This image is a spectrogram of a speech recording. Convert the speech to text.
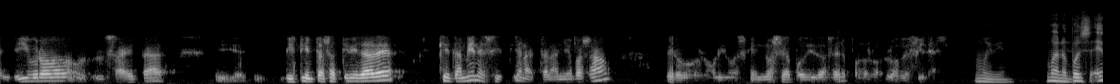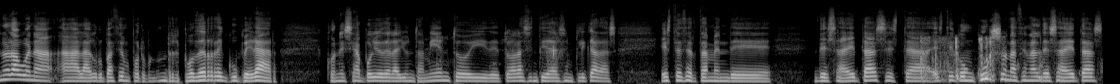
hay libros, saetas, y, eh, distintas actividades que también existían hasta el año pasado, pero lo único es que no se ha podido hacer por los desfiles. Muy bien. Bueno, pues enhorabuena a la agrupación por poder recuperar con ese apoyo del ayuntamiento y de todas las entidades implicadas este certamen de, saetas, este concurso nacional de saetas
